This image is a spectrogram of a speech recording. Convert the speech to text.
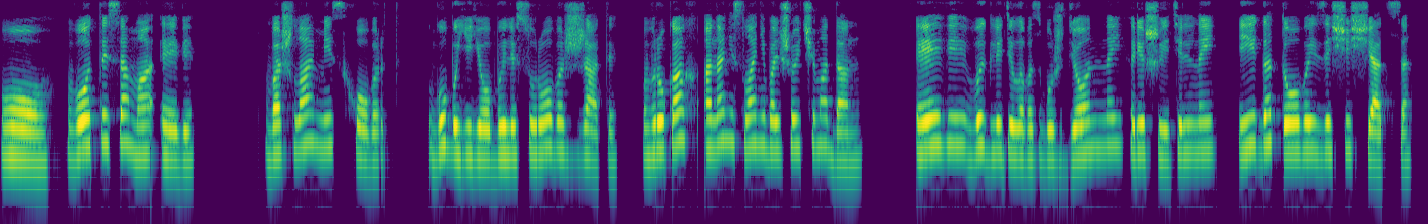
«О, вот и сама Эви!» Вошла мисс Ховард. Губы ее были сурово сжаты. В руках она несла небольшой чемодан. Эви выглядела возбужденной, решительной и готовой защищаться.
